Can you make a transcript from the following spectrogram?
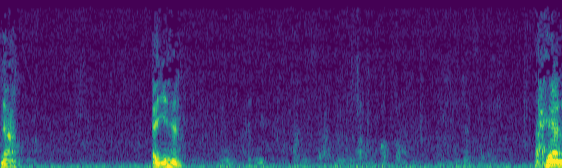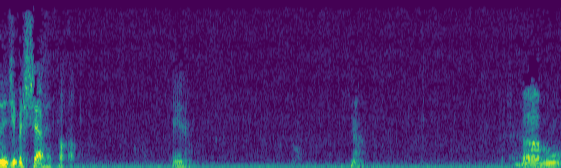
نعم. أيهن؟ أحيانا نجيب الشاهد فقط. هنا نعم. باب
